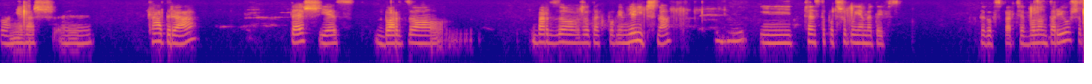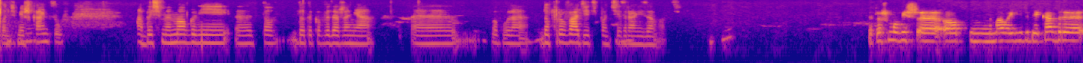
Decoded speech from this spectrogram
ponieważ kadra też jest bardzo, bardzo, że tak powiem, nieliczna mhm. i często potrzebujemy tej, tego wsparcia wolontariuszy bądź mhm. mieszkańców, abyśmy mogli y, to, do tego wydarzenia y, w ogóle doprowadzić bądź je zrealizować. Mhm. Ty też mówisz y, o małej liczbie kadry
